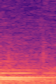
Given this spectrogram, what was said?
you.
